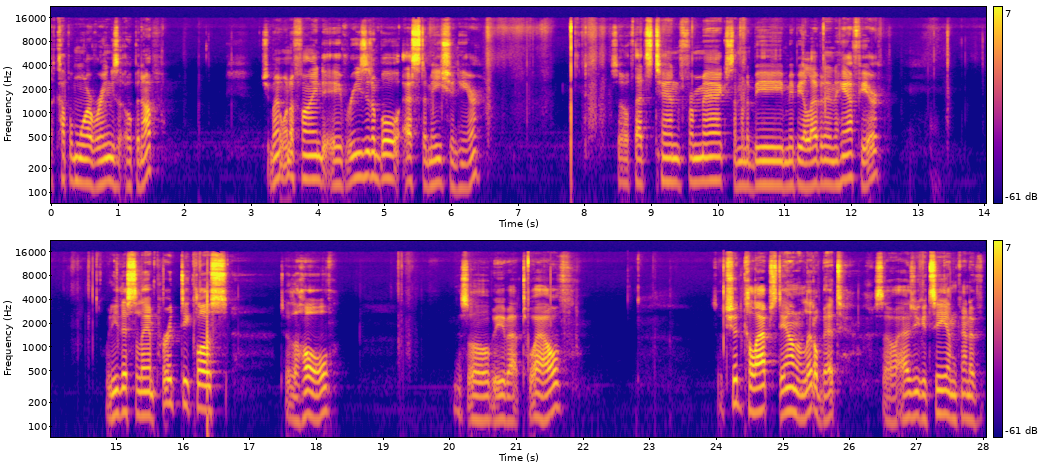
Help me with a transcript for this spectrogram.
a couple more rings open up. You might want to find a reasonable estimation here. So if that's 10 for max, I'm going to be maybe 11 and a half here. We need this to land pretty close to the hole. This will be about 12. So it should collapse down a little bit. So as you can see, I'm kind of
